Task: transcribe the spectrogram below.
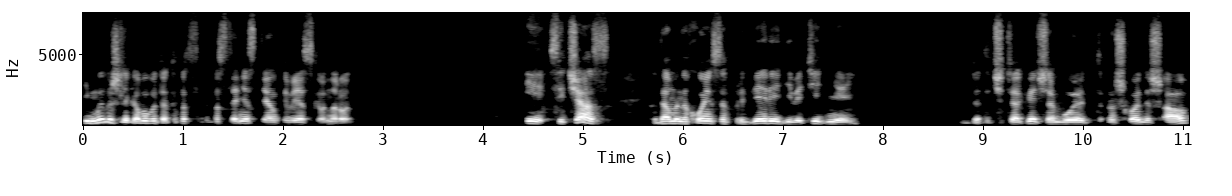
и мы вышли как бы вот эту последняя стенка еврейского народа. И сейчас, когда мы находимся в преддверии девяти дней, в этот четверг вечером будет Рашходыш Ав,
